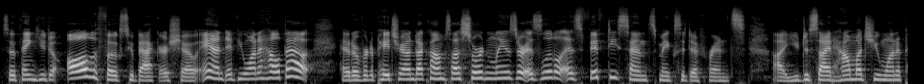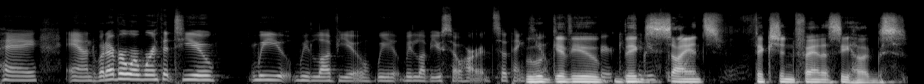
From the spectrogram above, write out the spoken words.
So thank you to all the folks who back our show. And if you want to help out head over to patreon.com slash sword and laser. As little as 50 cents makes a difference. Uh, you decide how much you want to pay and whatever we're worth it to you we we love you. We we love you so hard. So thank we you We will give you big science fiction fantasy hugs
